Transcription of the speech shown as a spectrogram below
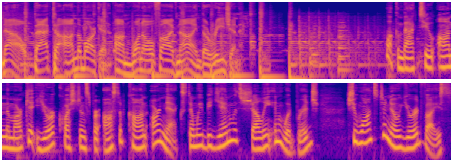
Now, back to On the Market on 1059 The Region. Welcome back to On the Market. Your questions for Asif Khan are next, and we begin with Shelley in Woodbridge. She wants to know your advice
